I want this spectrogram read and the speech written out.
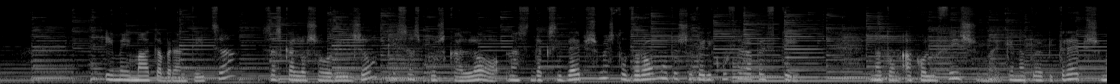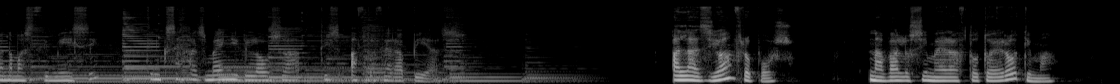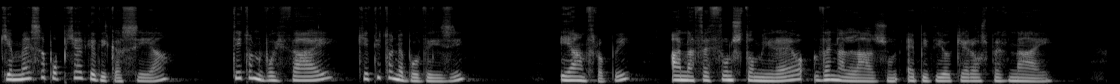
Είμαι η Μάτα Μπραντίτσα, σας καλωσορίζω και σας προσκαλώ να συνταξιδέψουμε στο δρόμο του εσωτερικού θεραπευτή, να τον ακολουθήσουμε και να του επιτρέψουμε να μας θυμίσει την ξεχασμένη γλώσσα της αυτοθεραπείας. Αλλάζει ο άνθρωπος. Να βάλω σήμερα αυτό το ερώτημα. Και μέσα από ποια διαδικασία, τι τον βοηθάει και τι τον εμποδίζει. Οι άνθρωποι αναφεθούν στο μοιραίο δεν αλλάζουν επειδή ο καιρός περνάει.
